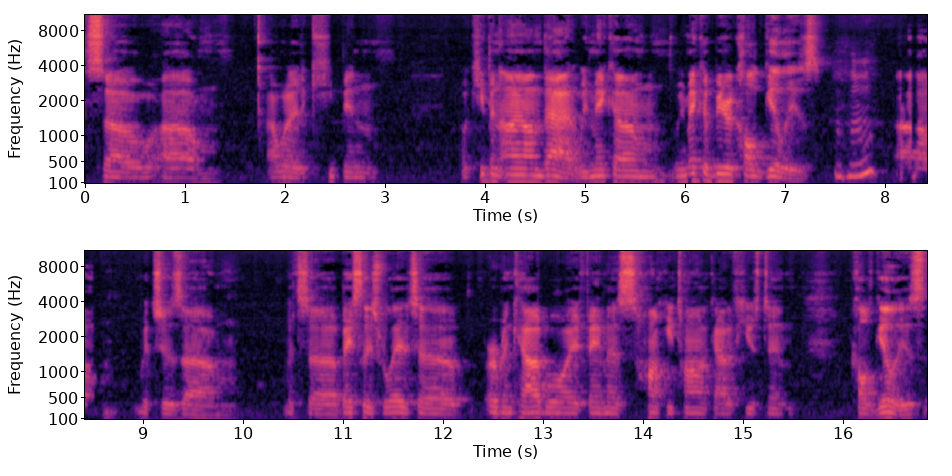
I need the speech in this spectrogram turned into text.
So um, I would keep in. I'll keep an eye on that. We make um we make a beer called Gilley's, mm-hmm. um, which is um it's uh, basically it's related to urban cowboy, famous honky tonk out of Houston called Gilley's,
